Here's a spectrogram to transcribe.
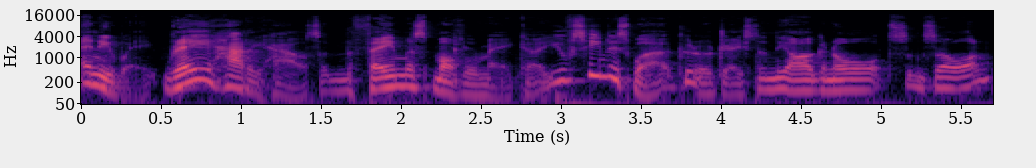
Anyway, Ray Harryhausen, the famous model maker, you've seen his work, you know, Jason and the Argonauts and so on.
